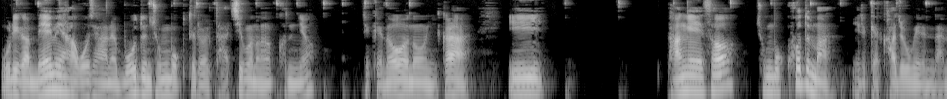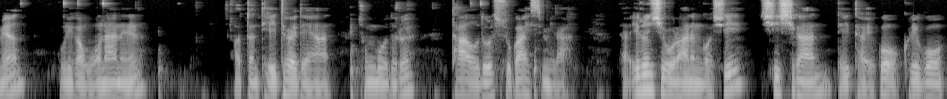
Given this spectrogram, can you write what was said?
우리가 매매하고자 하는 모든 종목들을 다 집어넣거든요. 이렇게 넣어 놓으니까 이 방에서 종목 코드만 이렇게 가져오게 된다면 우리가 원하는 어떤 데이터에 대한 정보들을 다 얻을 수가 있습니다. 자, 이런 식으로 하는 것이 실시간 데이터이고 그리고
